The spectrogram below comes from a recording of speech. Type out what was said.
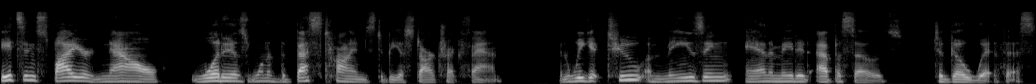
it's inspired now what is one of the best times to be a Star Trek fan and we get two amazing animated episodes to go with this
